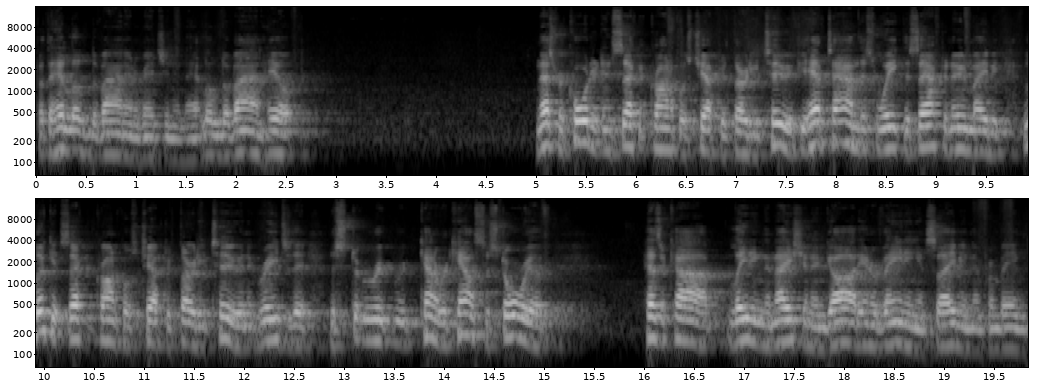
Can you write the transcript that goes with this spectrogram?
But they had a little divine intervention in that, a little divine help. And that's recorded in 2 Chronicles chapter 32. If you have time this week, this afternoon maybe, look at 2 Chronicles chapter 32, and it reads the, the re, kind of recounts the story of Hezekiah leading the nation and God intervening and saving them from being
